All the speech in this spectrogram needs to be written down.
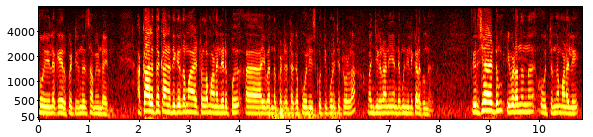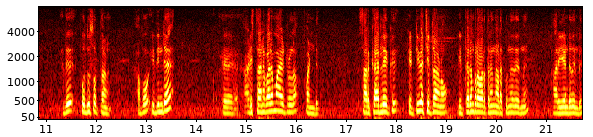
തൊഴിലൊക്കെ ഏർപ്പെട്ടിരുന്ന ഒരു സമയമുണ്ടായിരുന്നു. അക്കാലത്തൊക്കെ അനധികൃതമായിട്ടുള്ള മണലെടുപ്പ് ആയി ബന്ധപ്പെട്ടിട്ടൊക്കെ പോലീസ് കുത്തിപ്പൊളിച്ചിട്ടുള്ള വഞ്ചികളാണ് എന്റെ മുന്നിൽ കിടക്കുന്നത്. തീർച്ചയായിട്ടും ഇവിടെ നിന്ന് ഊറ്റുന്ന മണൽ ഇത് പൊതു സ്വത്താണ്. അപ്പോൾ ഇതിന്റെ അടിസ്ഥാനപരമായിട്ടുള്ള ഫണ്ട് സർക്കാരിലേക്ക് കെട്ടിവെച്ചിട്ടാണോ ഇത്തരം പ്രവർത്തനം നടക്കുന്നതെന്ന് അറിയേണ്ടതുണ്ട്.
